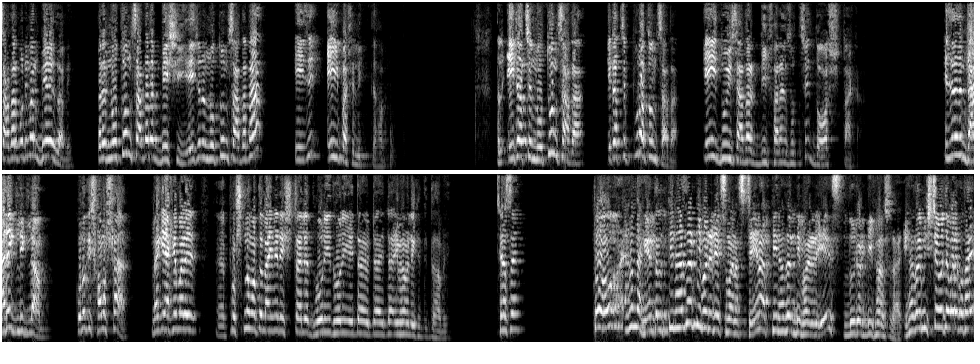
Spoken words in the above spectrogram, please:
চাঁদার পরিমাণ বেড়ে যাবে। তাহলে নতুন চাঁদাটা বেশি, এই জন্য নতুন চাঁদাটা এই যে এই পাশে লিখতে হবে। তাহলে এটা হচ্ছে নতুন চাঁদা, এটা হচ্ছে পুরাতন চাঁদা। এই দুই চাঁদার ডিফারেন্স হচ্ছে দশ টাকা। এই জন্য ডাইরেক্ট লিখলাম, কোনো কি সমস্যা? নাকি একেবারে প্রশ্ন মতো লাইনের স্টাইলে ধরি ধরি, এটা এটা এটা, এইভাবে লিখে দিতে হবে? ঠিক আছে? তো এখন দেখেন, তাহলে তিন হাজার ডিভাইডেড এক্স মাইনাস টেন আর তিন হাজার ডিভাইডেড এক্স দুইটার ডিফারেন্স হয় এখানে মিস্টেক হতে পারে কোথায়?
